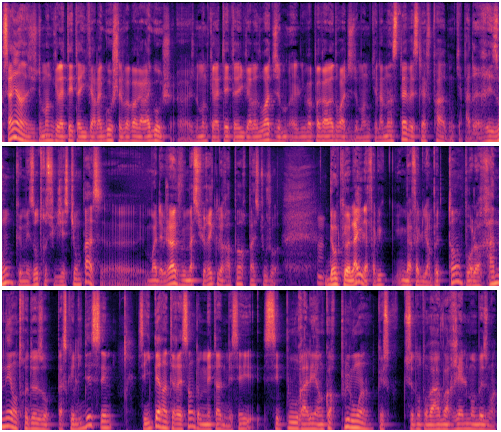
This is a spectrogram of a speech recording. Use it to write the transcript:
C'est rien, je demande que la tête aille vers la gauche, elle va pas vers la gauche. Euh, je demande que la tête aille vers la droite, elle ne va pas vers la droite. Je demande que la main se lève, elle se lève pas. Donc il n'y a pas de raison que mes autres suggestions passent. Euh, moi déjà, je veux m'assurer que le rapport passe toujours. Mm. Donc euh, là, il a fallu, il m'a fallu un peu de temps pour le ramener entre deux eaux. Parce que l'idée, c'est, c'est hyper intéressant comme méthode, mais c'est, c'est pour aller encore plus loin que ce, dont on va avoir réellement besoin.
